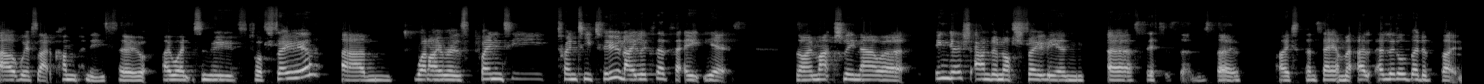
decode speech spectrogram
uh, with that company. So I went to move to Australia um, when I was 20, 22, and I lived there for eight years. So I'm actually now a English and an Australian uh, citizen. So I can say I'm a, a, little bit of both.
